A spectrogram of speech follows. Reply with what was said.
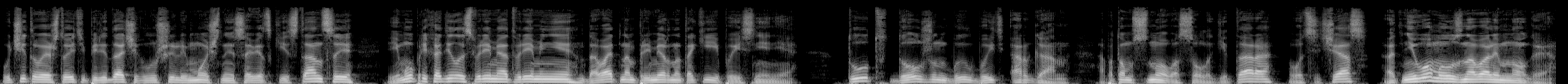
Учитывая, что эти передачи глушили мощные советские станции, ему приходилось время от времени давать нам примерно такие пояснения. Тут должен был быть орган, а потом снова соло-гитара, вот сейчас. От него мы узнавали многое.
